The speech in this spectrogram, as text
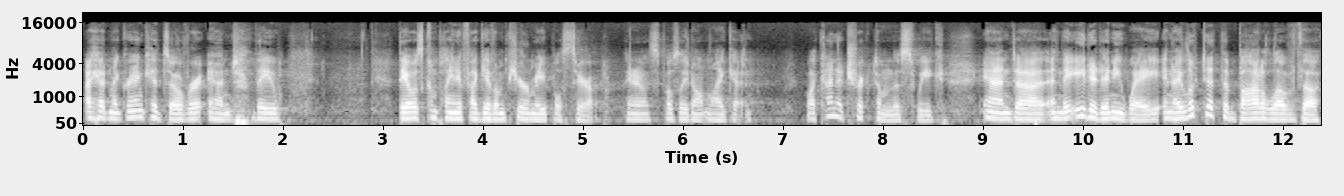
I had my grandkids over and they, they always complain if I give them pure maple syrup. They know, supposedly don't like it. Well, I kind of tricked them this week, and, uh, and they ate it anyway. And I looked at the bottle of the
